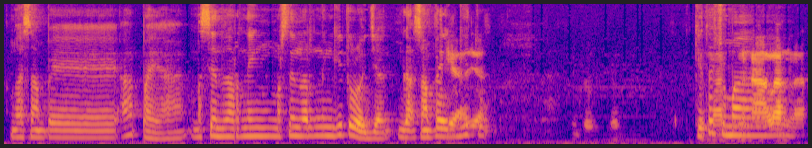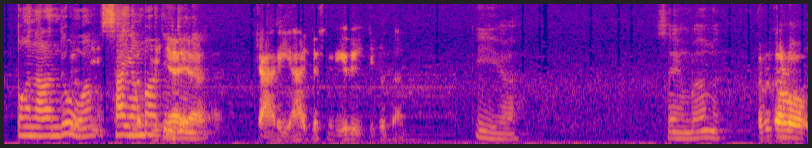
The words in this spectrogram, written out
nggak sampai apa ya mesin learning mesin learning gitu loh Jan nggak sampai Iya, gitu. Betul, betul. kita Cuma cuma pengenalan lah. pengenalan doang Lebih- sayang banget ya ya ya. cari aja sendiri gitu kan. Iya. Sayang banget. Tapi kalau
